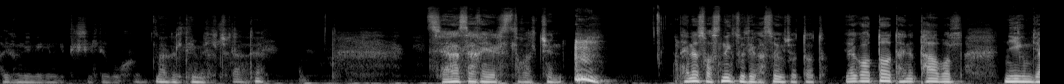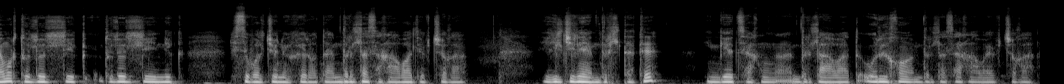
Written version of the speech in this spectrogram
хоёр хүний нэг нь гэдэг шиг л бүхэн. Баг л тийм л болчихлоо те. За сайхан ярилцлага болж байна. Танаас бас нэг зүйлийг асууя гэж бодоод. Яг одоо та бол нийгэмд ямар төлөөллийг төлөөллийн нэг хэсэг болж байна гэхээр одоо амьдралаа сайхан аваад явж байгаа. Игэл жирийн амьдралтай тий. Ингээд сайхан амьдралаа аваад өөрийнхөө амьдралаа сайхан аваа явж байгаа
